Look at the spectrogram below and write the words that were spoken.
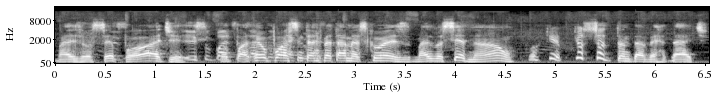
mas você pode. Isso Eu, pode po- ser eu posso interpretar minhas coisas, mas você não. Por quê? Porque eu sou dono da verdade.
